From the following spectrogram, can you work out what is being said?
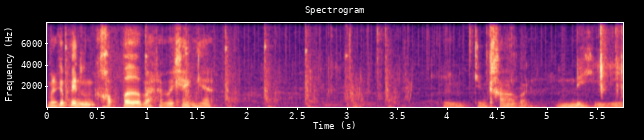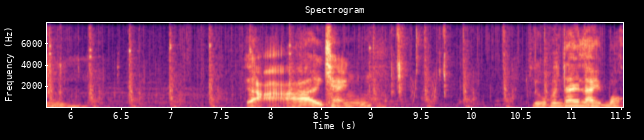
มันก็เป็นคอปเปอร์ปะทำไมแข็งเงี้ยกินข้าวก่อน นี่อ่าแข็ง หรือว่ามันได้หลายบล็อก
